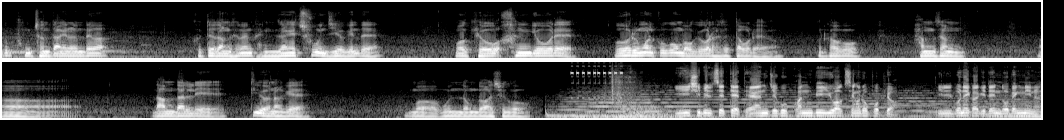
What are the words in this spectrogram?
그 풍천 땅이라는 데가 그때 당시에는 굉장히 추운 지역인데 뭐 겨우 한겨울에 얼음을 끄고 목욕을 하셨다고 그래요. 그렇게 하고 항상 어 남달리 뛰어나게 뭐 운동도 하시고 21세 때 대한제국 관비 유학생으로 뽑혀 일본에 가게 된 노백리는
